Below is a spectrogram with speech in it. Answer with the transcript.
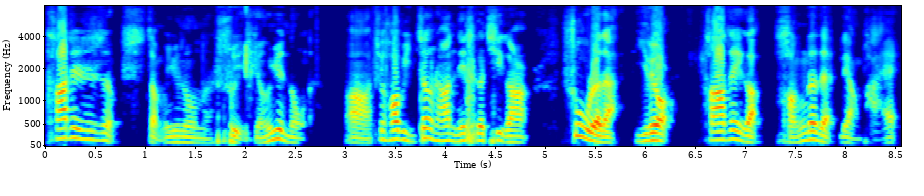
它这是怎怎么运动呢？水平运动的啊，就好比正常你那车气缸竖着的一溜。它这个横着的两排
